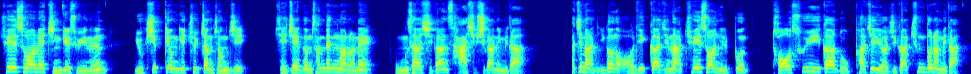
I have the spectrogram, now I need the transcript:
최소한의 징계 수위는 60경기 출장 정지, 제재금 300만원에 봉사시간 40시간입니다. 하지만 이건 어디까지나 최소한일 뿐 더 수위가 높아질 여지가 충분합니다.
